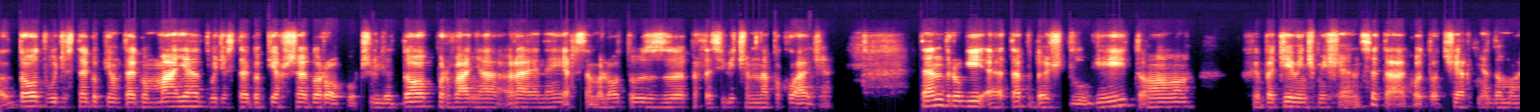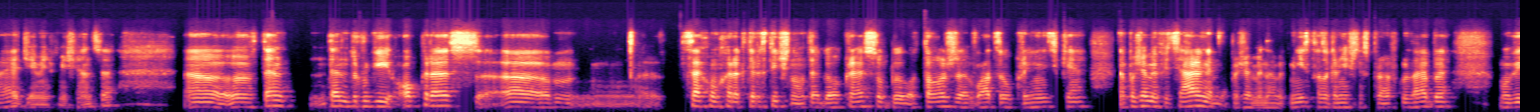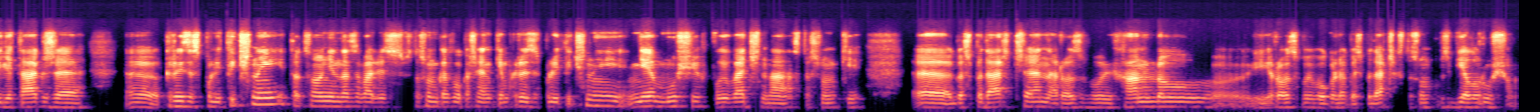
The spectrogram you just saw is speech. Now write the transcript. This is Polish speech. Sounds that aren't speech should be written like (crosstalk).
do 25 maja 2021 roku, czyli do porwania Ryanair samolotu z Protasiewiczem na pokładzie. Ten drugi etap, dość długi, to chyba 9 miesięcy, tak, od, od sierpnia do maja, 9 miesięcy. E, Ten, ten drugi okres, cechą charakterystyczną tego okresu było to, że władze ukraińskie na poziomie oficjalnym, na poziomie nawet ministra zagranicznych spraw Kuleby, mówili tak, że e, kryzys polityczny, to co oni nazywali w stosunkach z Łukaszenkiem kryzys polityczny, nie musi wpływać na stosunki e, gospodarcze, na rozwój handlu e, i rozwój w ogóle gospodarczych stosunków z Białorusią.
